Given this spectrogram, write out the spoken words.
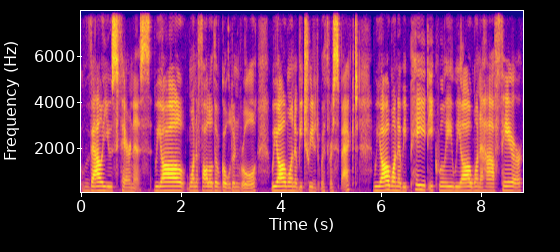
values fairness. We all want to follow the golden rule. We all want to be treated with respect. We all want to be paid equally. We all want to have fair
